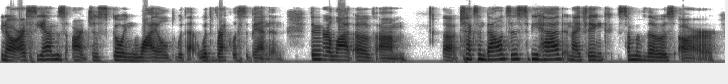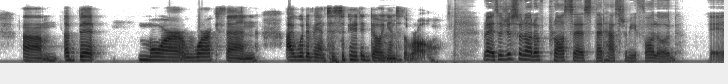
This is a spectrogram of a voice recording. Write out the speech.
you know our cms aren't just going wild with that with reckless abandon there are a lot of um, uh, checks and balances to be had and i think some of those are um, a bit more work than I would have anticipated going mm. into the role. Right. So just a lot of process that has to be followed eh,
